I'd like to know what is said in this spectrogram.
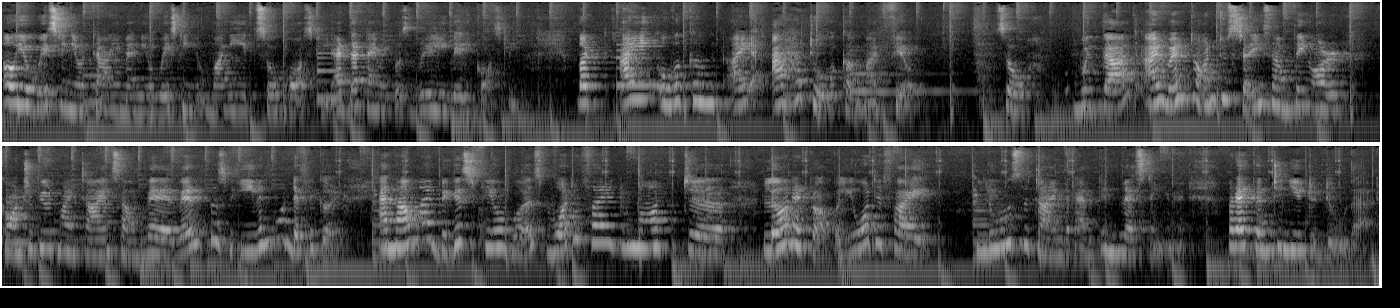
oh you're wasting your time and you're wasting your money. It's so costly. At that time it was really very costly. But i overcome i i had to overcome my fear. So with that i went on to study something or contribute my time somewhere where it was even more difficult. And now my biggest fear was what if i do not uh, learn it properly? What if i lose the time that i'm investing in it? But i continue to do that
